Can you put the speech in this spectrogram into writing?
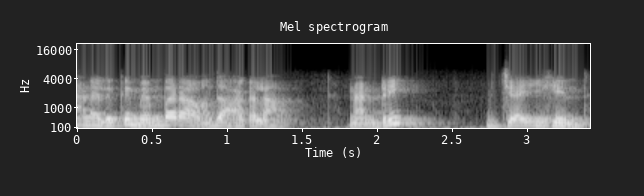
சேனலுக்கு மெம்பராக வந்து ஆகலாம். நன்றி. ஜெய்ஹிந்த்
